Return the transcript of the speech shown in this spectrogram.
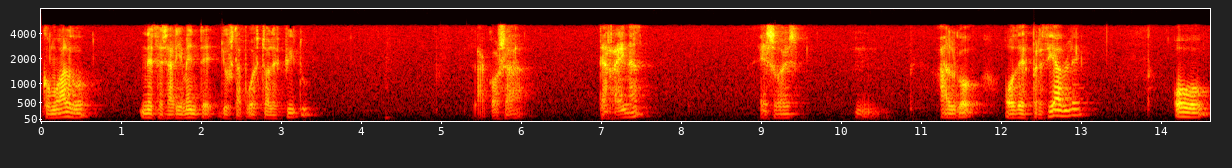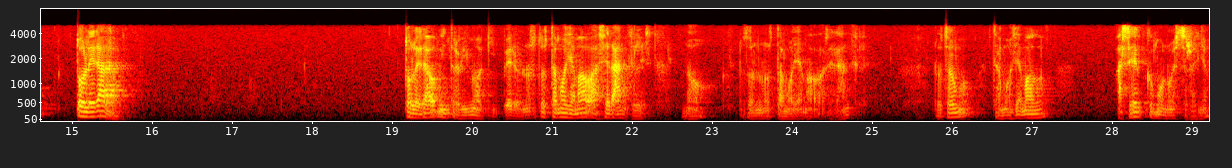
como algo necesariamente justapuesto al espíritu, la cosa terrena, eso es mm, algo o despreciable o tolerado. Tolerado mientras vivimos aquí, pero nosotros estamos llamados a ser ángeles. No, nosotros no estamos llamados a ser ángeles. Nosotros estamos llamados a ser como nuestro Señor.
